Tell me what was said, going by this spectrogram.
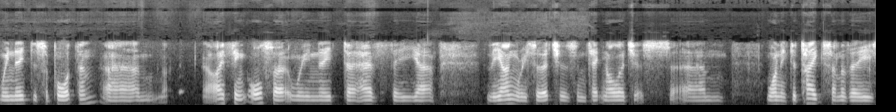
we need to support them. Um, I think also we need to have the uh, the young researchers and technologists um, wanting to take some of these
